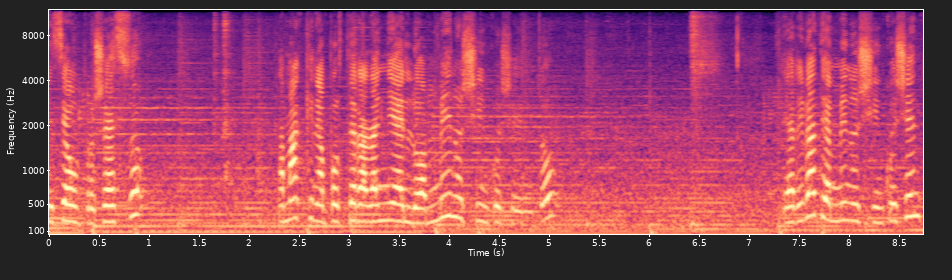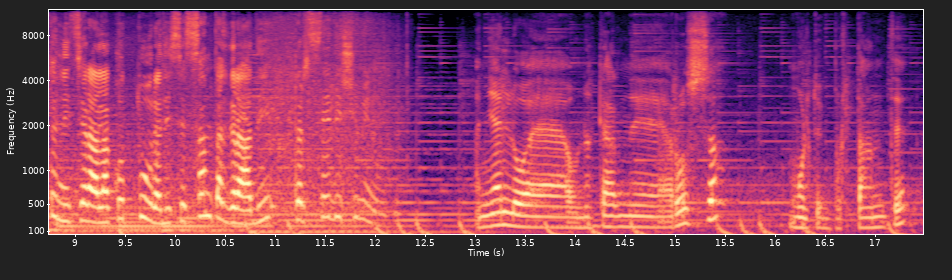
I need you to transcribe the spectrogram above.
iniziamo il processo. La macchina porterà l'agnello a meno 500 e arrivati a meno 500 inizierà la cottura di 60 gradi per 16 minuti. Agnello è una carne rossa molto importante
